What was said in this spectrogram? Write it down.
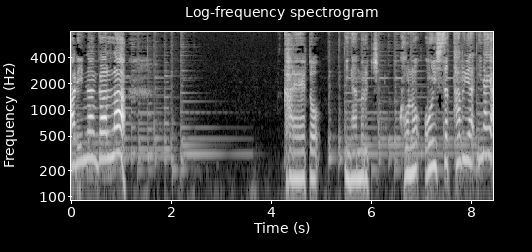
ありながら、カレーとイナムルチ。この美味しさたるや否や。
